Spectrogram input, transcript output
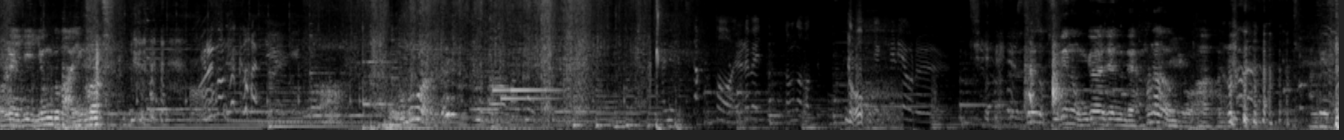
원래 이게 이 정도가 아닌 것 같아. 그러는 거 아니에요? 너무 하나 옮기고 아 안, 돼. 안 되겠다.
